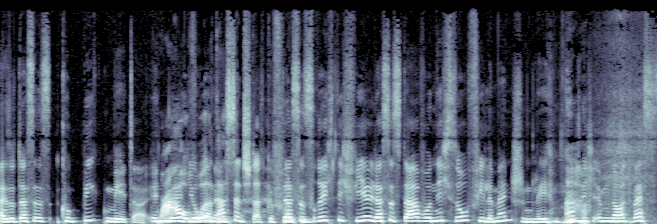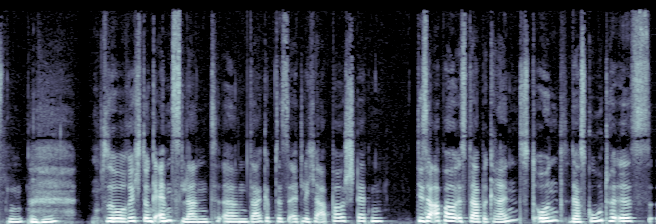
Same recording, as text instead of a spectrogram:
Also das ist Kubikmeter in wow, Millionen. Wo hat das denn stattgefunden? Das ist richtig viel. Das ist da, wo nicht so viele Menschen leben, Aha. nämlich im Nordwesten. Mhm. So Richtung Emsland. Ähm, da gibt es etliche Abbaustätten. Dieser Abbau ist da begrenzt und das Gute ist,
